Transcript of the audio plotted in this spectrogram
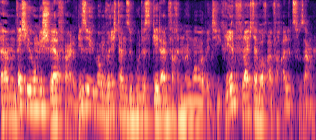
ähm, welche Übungen dir schwerfallen. Und diese Übungen würde ich dann so gut es geht einfach in mein Warm-up integrieren, vielleicht aber auch einfach alle zusammen.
